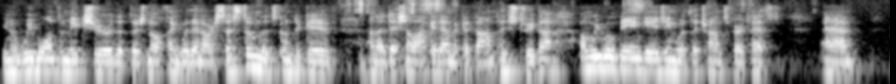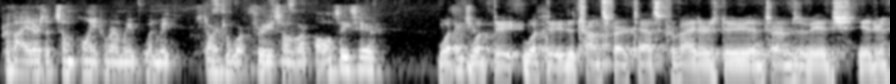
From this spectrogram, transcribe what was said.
you know, we want to make sure that there's nothing within our system that's going to give an additional academic advantage to that. And we will be engaging with the transfer test um, providers at some point when we when we start to work through some of our policies here. What what do what do the transfer test providers do in terms of age, Adrian?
